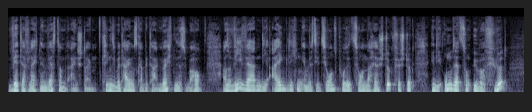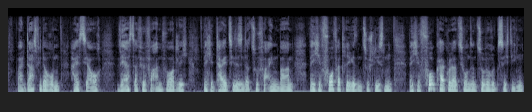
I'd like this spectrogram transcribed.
Wird da vielleicht ein Investor mit einsteigen? Kriegen Sie Beteiligungskapital? Möchten Sie das überhaupt? Also wie werden die eigentlichen Investitionspositionen nachher Stück für Stück in die Umsetzung überführt? Weil das wiederum heißt ja auch, wer ist dafür verantwortlich, welche Teilziele sind dazu vereinbaren, welche Vorverträge sind zu schließen, welche Vorkalkulationen sind zu berücksichtigen,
